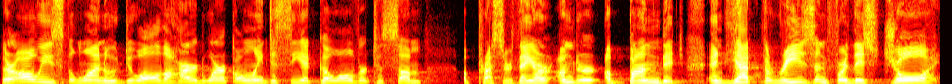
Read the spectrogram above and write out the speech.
They're always the one who do all the hard work only to see it go over to some oppressor. They are under a bondage. And yet, the reason for this joy,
